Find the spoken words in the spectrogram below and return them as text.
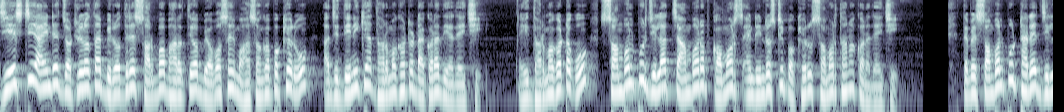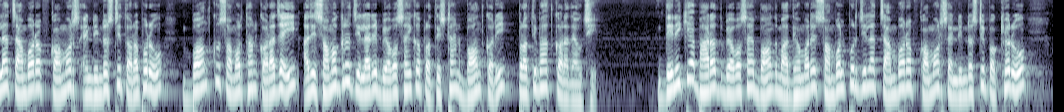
GST আইনের জটিলতা বিরোধে সর্বভারতীয় ব্যবসায়ী মহাসংঘ পক্ষর আজ দিনিকিয়া ধর্মঘট ডাকরা দিয়াযাইছি এই ধর্মঘটকু সম্বলপুর জেলা chamber of commerce and industry পক্ষর সমর্থন করা যাইছি তেবে সম্বলপুরঠারে জেলা chamber of commerce and industry তরফর বন্ধকু সমর্থন করা যাই আজ সমগ্র জেলার ব্যবসায়িক প্রতিষ্ঠান বন্ধ করে প্রতিবাদ করা যাচ্ছে दिनिकिया भारत व्यवसाय बन्द माध्यमले सम्बलपुर जा chamber of commerce and industries पक्ष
